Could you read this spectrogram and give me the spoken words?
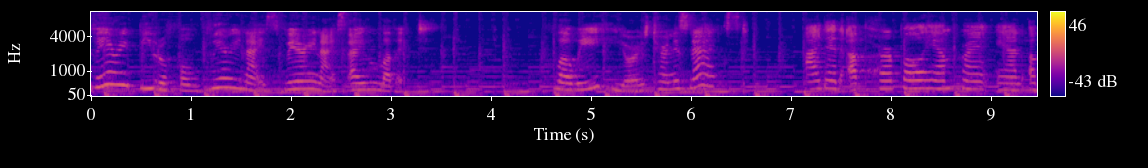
Very beautiful, very nice, very nice. I love it. Chloe, your turn is next. I did a purple handprint and a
